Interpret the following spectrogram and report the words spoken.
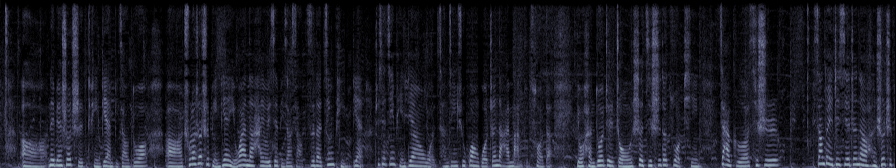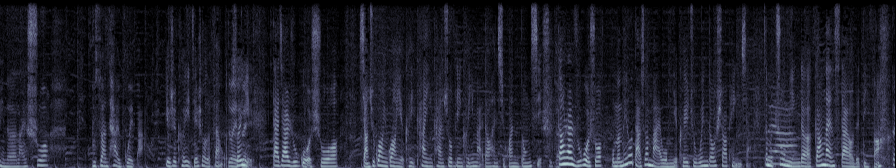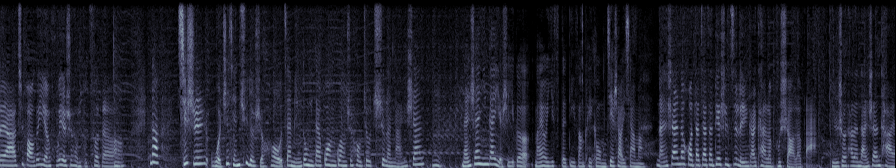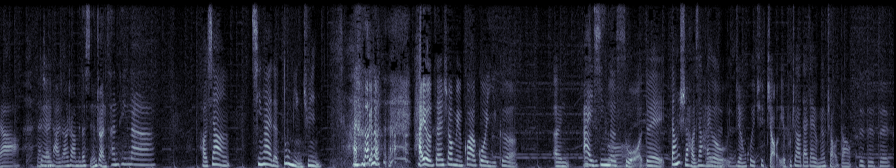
呃，那边奢侈品店比较多，呃，除了奢侈品店以外呢，还有一些比较小资的精品店。这些精品店我曾经去逛过，真的还蛮不错的，有很多这种设计师的作品，价格其实相对这些真的很奢侈品的来说，不算太贵吧，也是可以接受的范围。对，所以大家如果说。想去逛一逛，也可以看一看，说不定可以买到很喜欢的东西。是的。当然，如果说我们没有打算买，我们也可以去 window shopping 一下，这么著名的江南 style 的地方。对啊，去饱个眼福也是很不错的。嗯，那其实我之前去的时候，在明洞一带逛一逛之后，就去了南山。嗯。南山应该也是一个蛮有意思的地方，可以跟我们介绍一下吗？南山的话，大家在电视剧里应该看了不少了吧？比如说它的南山塔呀，南山塔上上面的旋转餐厅呐，好像亲爱的杜敏俊，还 有还有在上面挂过一个嗯爱心的锁，对，当时好像还有人会去找，也不知道大家有没有找到。对对对。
